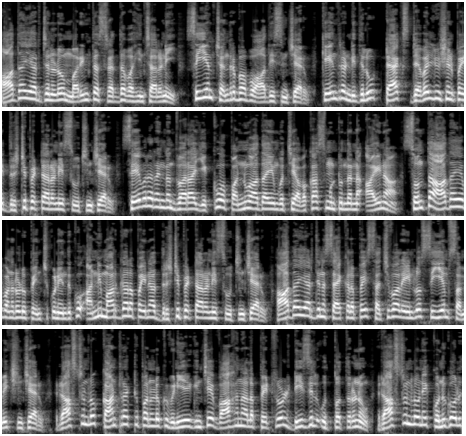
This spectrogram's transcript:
ఆదాయార్జనలో మరింత శ్రద్ధ వహించాలని సీఎం చంద్రబాబు ఆదేశించారు. కేంద్ర నిధులు ట్యాక్స్ డెవల్యూషన్ పై దృష్టి పెట్టాలని సూచించారు. సేవల రంగం ద్వారా ఎక్కువ పన్ను ఆదాయం వచ్చే అవకాశం ఉంటుందన్న ఆయన సొంత ఆదాయ వనరులు పెంచుకునేందుకు అన్ని మార్గాలపైన దృష్టి పెట్టాలని సూచించారు. ఆదాయార్జన శాఖలపై సచివాలయంలో సీఎం సమీక్షించారు. రాష్ట్రంలో కాంట్రాక్టు పనులకు వినియోగించే వాహనాల పెట్రోల్ డీజిల్ ఉత్పత్తులను రాష్ట్రంలోనే కొనుగోలు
